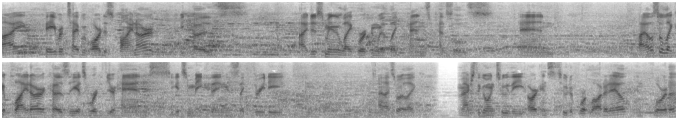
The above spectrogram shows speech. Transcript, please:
My favorite type of art is fine art, because I just mainly like working with like pens, pencils, and I also like applied art because you get to work with your hands, you get to make things like 3D, and that's what I like. I'm actually going to the Art Institute of Fort Lauderdale in Florida.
